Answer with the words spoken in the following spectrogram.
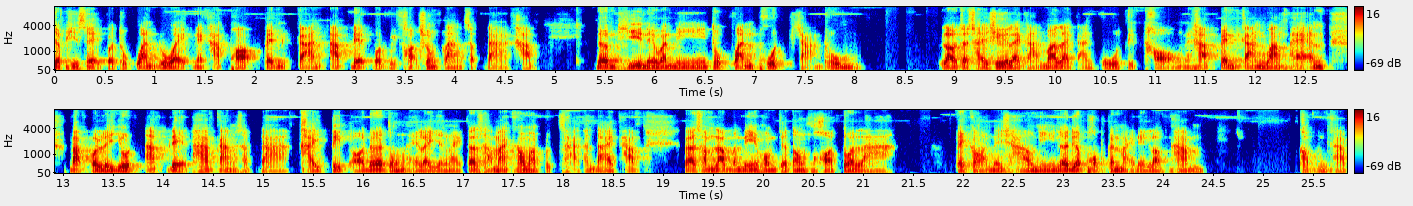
จะพิเศษกว่าทุกวันด้วยนะครับ เพราะเป็นการอัปเดตบทวิเคราะห์ช่วงกลางสัปดาห์ครับ เดิมทีในวันนี้ทุกวันพุธสามทุ่มเราจะใช้ชื่อรายการว่ารายการกูติดทองนะครับ เป็นการวางแผน ปรับกลยุทธ์อัปเดตภาพกลางสัปดาห์ ใครติดออเดอร์ตรงไหนอะไรยังไง ก็สามารถเข้ามาปรึกษากันได้ครับ ก็สำหรับวันนี้ผมจะต้องขอตัวลา ไปก่อนในเช้านี้ แล้วเดี๋ยวพบกันใหม่ในรอบค่ำขอบคุณครับ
